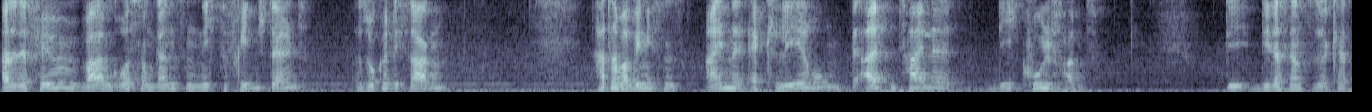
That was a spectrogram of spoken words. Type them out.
also der Film war im Großen und Ganzen nicht zufriedenstellend, so könnte ich sagen. Hat aber wenigstens eine Erklärung der alten Teile, die ich cool fand. Die, die das Ganze so erklärt.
